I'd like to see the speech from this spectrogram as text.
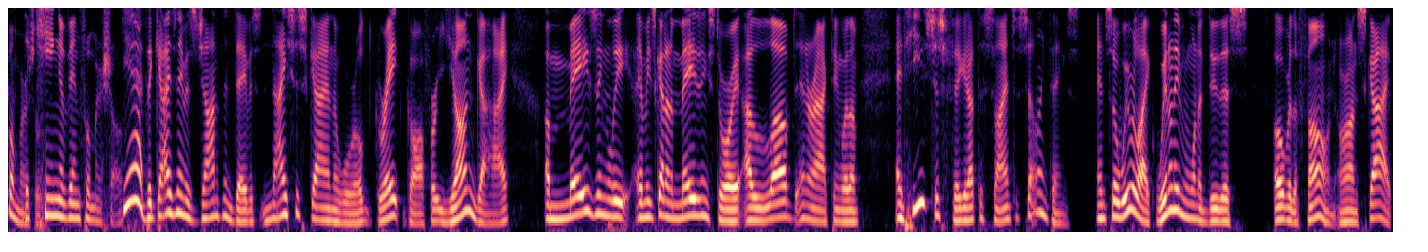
infomercials. The king of infomercials. Yeah, the guy's name is Jonathan Davis, nicest guy in the world, great golfer, young guy, amazingly. I mean, he's got an amazing story. I loved interacting with him, and he's just figured out the science of selling things. And so we were like, we don't even want to do this over the phone or on Skype.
